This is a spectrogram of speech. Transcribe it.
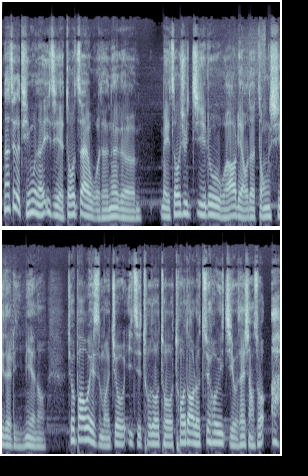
那这个题目呢，一直也都在我的那个每周去记录我要聊的东西的里面哦。就不知道为什么，就一直拖拖拖拖到了最后一集，我才想说啊，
